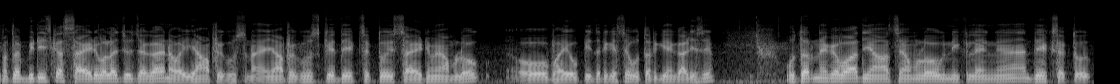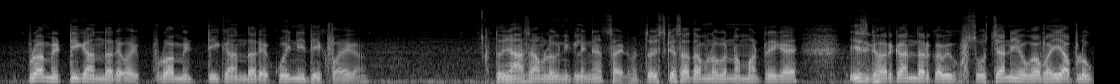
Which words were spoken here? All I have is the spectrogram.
मतलब ब्रिज का साइड वाला जो जगह है ना भाई, यहाँ पे घुसना है। यहाँ पे घुस के देख सकते हो इस साइड में हम लोग। ओ भाई ओपी तरीके से उतर गए गाड़ी से। उतरने के बाद यहाँ से हम लोग निकलेंगे। देख सकते हो, पूरा मिट्टी के अंदर है भाई, पूरा मिट्टी के अंदर है, कोई नहीं देख पाएगा। तो यहाँ से हम लोग निकलेंगे साइड में। तो इसके साथ हम लोग का नंबर ट्रिक है। इस घर के अंदर कभी सोचा नहीं होगा, भाई आप लोग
